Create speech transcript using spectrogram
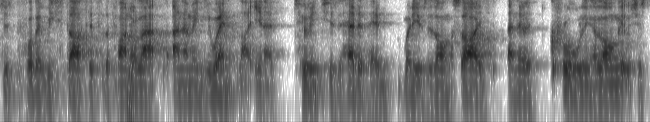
just before they restarted for the final lap, and I mean he went like you know two inches ahead of him when he was alongside, and they were crawling along. It was just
